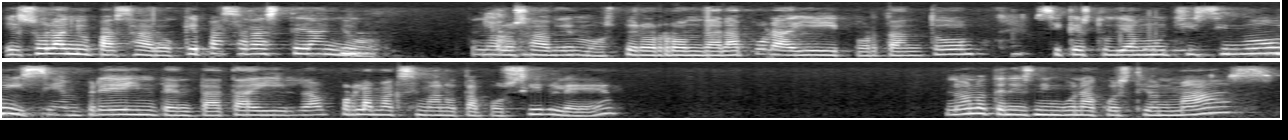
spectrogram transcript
Eso el año pasado. ¿Qué pasará este año? No lo sabemos, pero rondará por ahí. Por tanto, sí que estudia muchísimo y siempre intentad ir por la máxima nota posible. ¿eh? ¿No? ¿No tenéis ninguna cuestión más?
